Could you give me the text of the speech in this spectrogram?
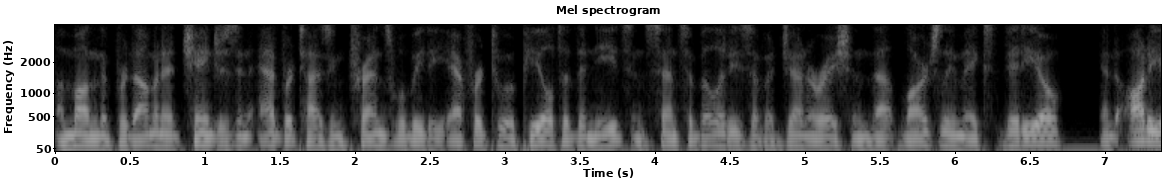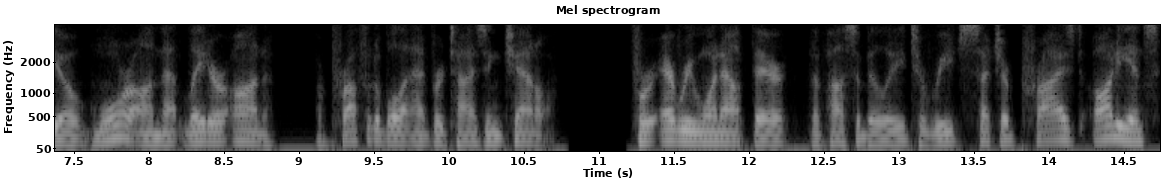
Among the predominant changes in advertising trends will be the effort to appeal to the needs and sensibilities of a generation that largely makes video and audio, more on that later on, a profitable advertising channel. For everyone out there, the possibility to reach such a prized audience,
